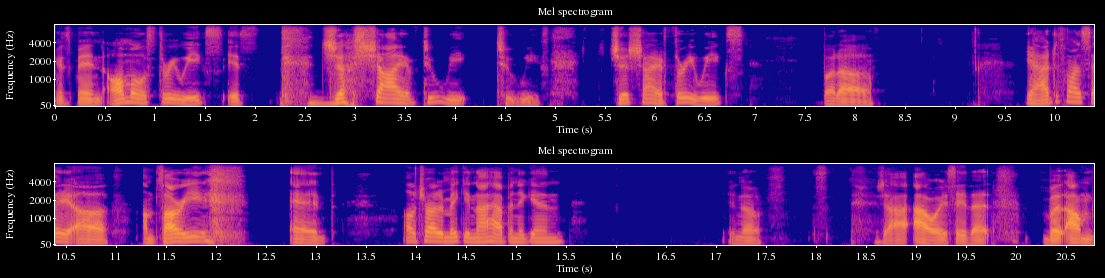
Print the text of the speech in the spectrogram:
It's been almost 3 weeks. It's just shy of 2 week 2 weeks. Just shy of 3 weeks. But uh yeah, I just want to say uh I'm sorry and I'll try to make it not happen again. You know, I, I always say that, but I'm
